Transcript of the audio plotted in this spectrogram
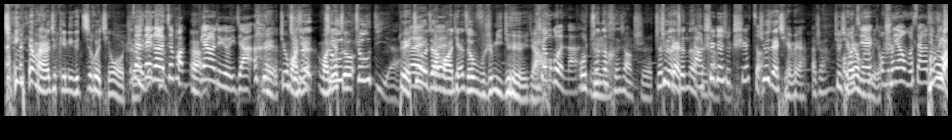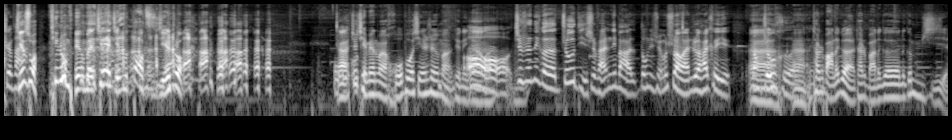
今天晚上就给你个机会请我吃，在那个这旁啊边上就有一家对，就往前往前走，周底啊。对，就在对往前走五十米就有一家，生滚的，我真的嗯很想吃，真就在的真的想吃就去吃。走。就在前面？就前面五十米，今天我们今天我们三个不录了都没吃，饭结，束，听众朋友们，今天节目到此结束。我啊，就前面的嘛，活泼先生嘛，就那哦家嘛。哦哦，就是那个粥底是，反正你把东西全部涮完之后，还可以当嗯粥喝他是把那个，他是把那个那个米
